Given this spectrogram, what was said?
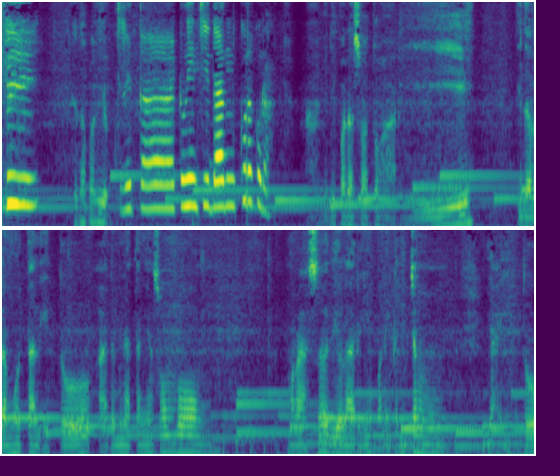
Cerita apa yuk? Cerita kelinci dan kura-kura. Nah, jadi pada suatu hari di dalam hutan itu ada binatang yang sombong. Merasa dia larinya paling kenceng, yaitu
